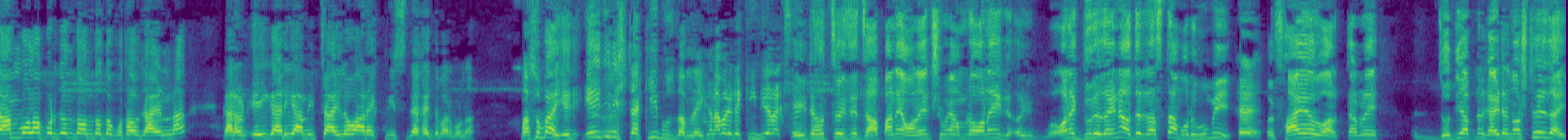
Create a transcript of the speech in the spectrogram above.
দাম বলা পর্যন্ত অন্তত কোথাও যায়েন না কারণ এই গাড়ি আমি চাইলেও আর এক পিস দেখাইতে পারব না। মাসুম ভাই এই- এই জিনিসটা কি বুঝলাম না? এখানে আবার এটা কি দিয়ে রাখছে? এইটা হচ্ছে ওই যে জাপানে অনেক সময় আমরা অনেক অনেক দূরে যাই না ওদের রাস্তা মরুভূমি হ্যাঁ। ওই ফায়ার ওয়ার্ক তারপরে যদি আপনার গাড়িটা নষ্ট হয়ে যায়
